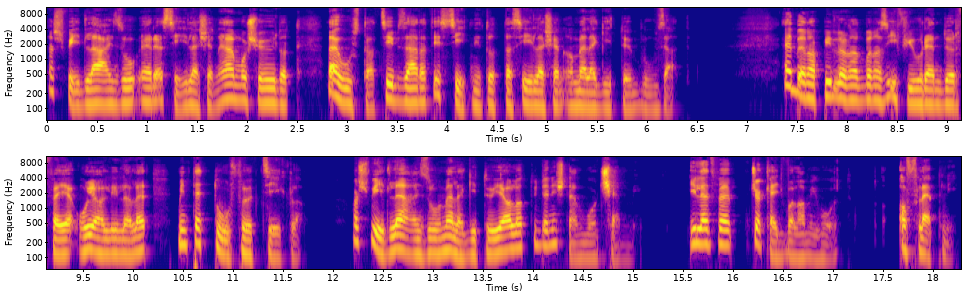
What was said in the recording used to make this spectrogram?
A svéd lányzó erre szélesen elmosolyodott, lehúzta a cipzárat, és szétnyitotta szélesen a melegítő blúzát. Ebben a pillanatban az ifjú rendőr feje olyan lila lett, mint egy túlfőtt cékla. A svéd leányzó melegítője alatt ugyanis nem volt semmi. Illetve csak egy valami volt. A flepni.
